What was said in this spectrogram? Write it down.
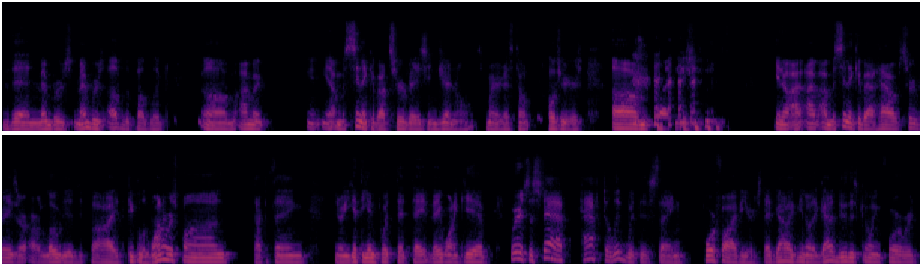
than members, members of the public. Um, I'm a, you know, I'm a cynic about surveys in general. It's Meredith, don't close your ears. Um, but, you know, I, I'm, I'm a cynic about how surveys are, are loaded by people who want to respond type of thing. You know, you get the input that they, they want to give, whereas the staff have to live with this thing for five years. They've got to, you know, they've got to do this going forward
